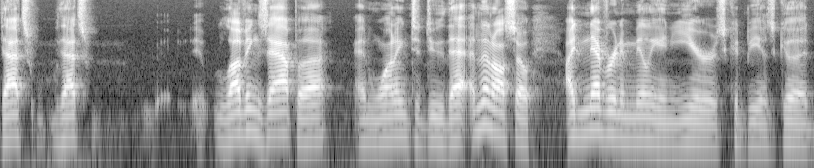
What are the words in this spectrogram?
that's that's loving Zappa and wanting to do that, and then also I never in a million years could be as good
